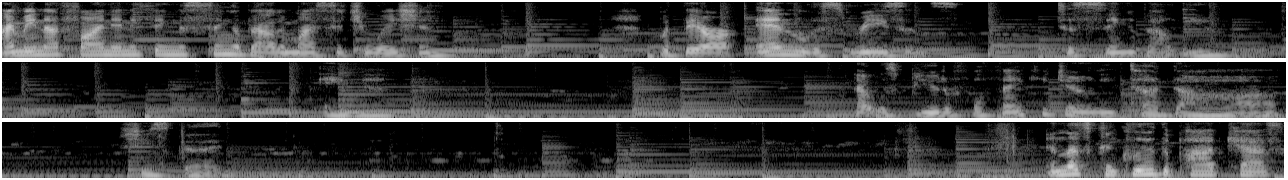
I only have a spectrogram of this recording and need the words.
I may not find anything to sing about in my situation, but there are endless reasons to sing about you. Amen. That was beautiful. Thank you, Joni. Ta da. She's good. And let's conclude the podcast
